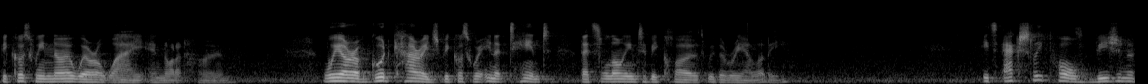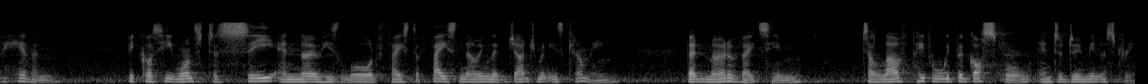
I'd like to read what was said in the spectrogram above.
because we know we're away and not at home. We are of good courage because we're in a tent that's longing to be clothed with a reality. It's actually Paul's vision of heaven because he wants to see and know his Lord face to face, knowing that judgment is coming, that motivates him to love people with the gospel and to do ministry.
